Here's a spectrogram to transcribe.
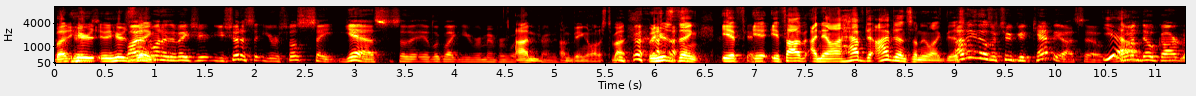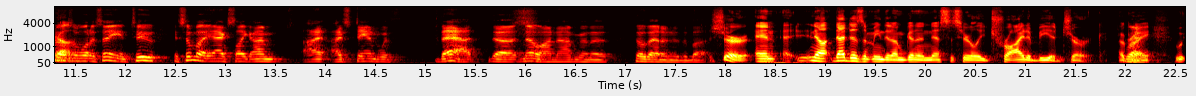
but okay. here, here's Well, the I thing. just wanted to make sure you should have. said- You were supposed to say yes, so that it looked like you remember what you were trying I'm, to say. I'm being honest about it. But here's the thing: if if I've now I have done, I've done something like this. I think those are two good caveats, though. Yeah, One, no guardrails yeah. on what I say, and two, if somebody acts like I'm, I, I stand with that. Uh, no, I'm, I'm going to throw that under the bus. Sure, and uh, you know that doesn't mean that I'm going to necessarily try to be a jerk. Okay, Right.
